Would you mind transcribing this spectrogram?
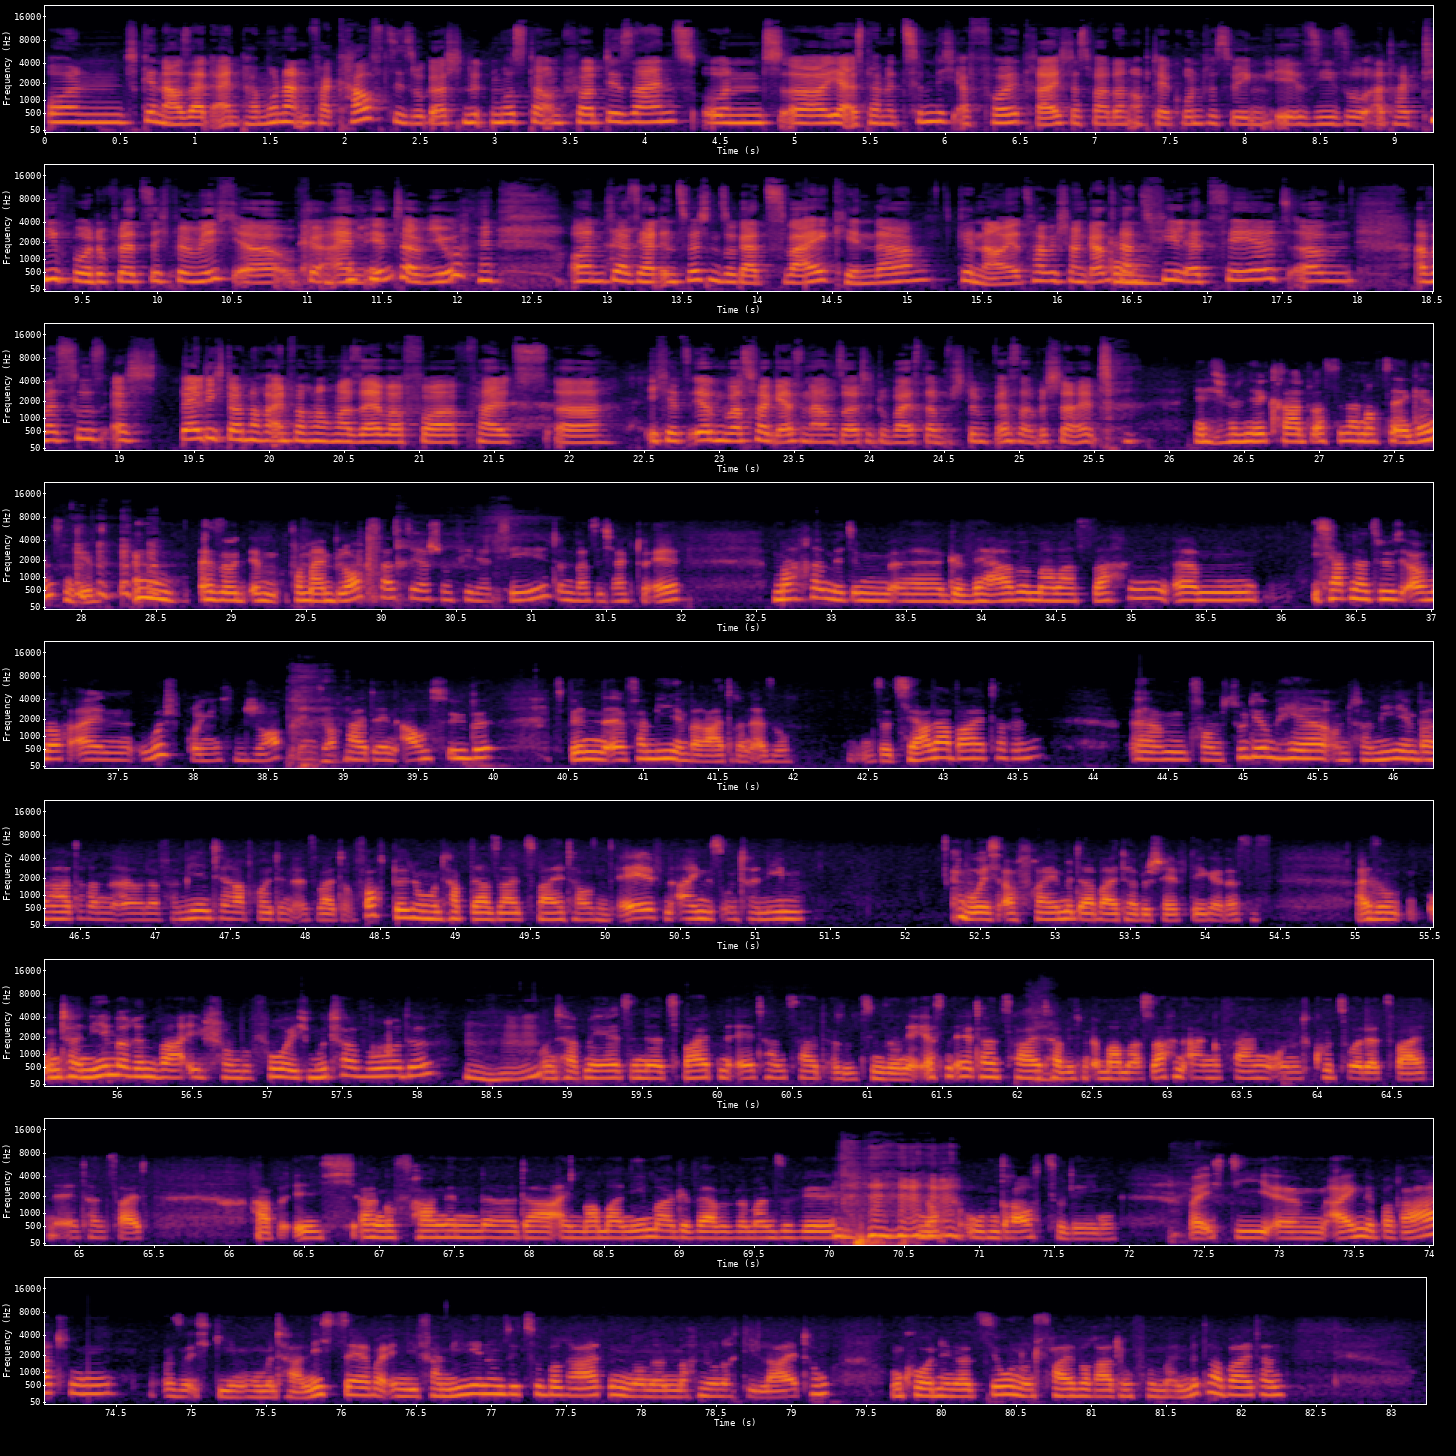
Und genau, seit ein paar Monaten verkauft sie sogar Schnittmuster und Plotdesigns und äh, ja, ist damit ziemlich erfolgreich. Das war dann auch der Grund, weswegen sie so attraktiv wurde plötzlich für mich, äh, für ein Interview. Und ja, sie hat inzwischen sogar zwei Kinder. Genau, jetzt habe ich schon ganz, genau. ganz viel erzählt. Ähm, aber Sus, stell dich doch noch einfach nochmal selber vor, falls äh, ich jetzt irgendwas vergessen haben sollte. Du weißt da bestimmt besser Bescheid. Ja, ich überlege gerade, was es da noch zu ergänzen gibt. also im, von meinen Blogs hast du ja schon viel erzählt und was ich aktuell mache mit dem äh, Gewerbe Mamas Sachen. Ähm, ich habe natürlich auch noch einen ursprünglichen Job, den ich auch weiterhin ausübe. Ich bin äh, Familienberaterin, also Sozialarbeiterin ähm, vom Studium her und Familienberaterin äh, oder Familientherapeutin als weitere Fortbildung und habe da seit 2011 ein eigenes Unternehmen, wo ich auch freie Mitarbeiter beschäftige. Das ist also Unternehmerin war ich schon bevor ich Mutter wurde mhm. und habe mir jetzt in der zweiten Elternzeit, also beziehungsweise in der ersten Elternzeit, habe ich mit Mamas Sachen angefangen und kurz vor der zweiten Elternzeit habe ich angefangen, äh, da ein Mama-Nehmer-Gewerbe, wenn man so will, noch oben drauf zu legen. Weil ich die ähm, eigene Beratung, also ich gehe momentan nicht selber in die Familien, um sie zu beraten, sondern mache nur noch die Leitung und Koordination und Fallberatung von meinen Mitarbeitern.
